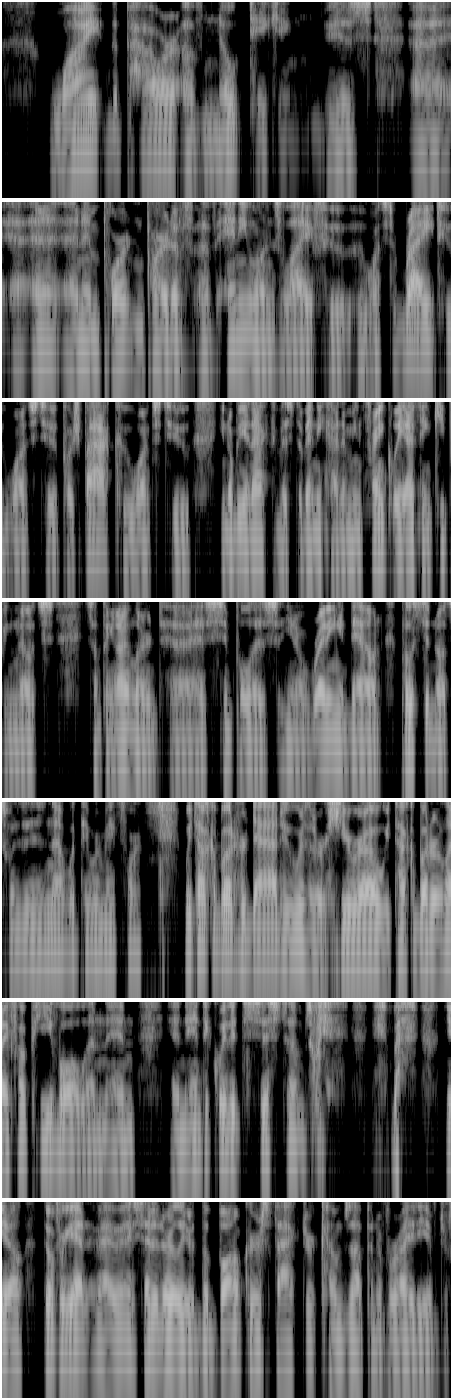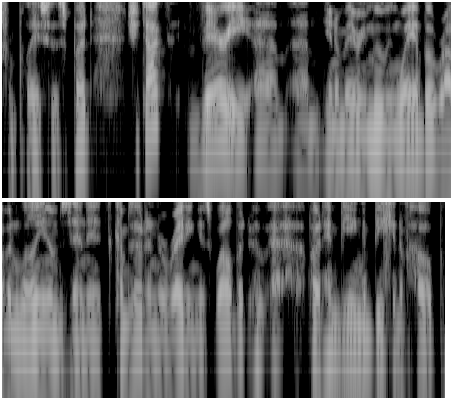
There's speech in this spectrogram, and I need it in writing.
why the power of note taking is uh, a, an important part of, of anyone's life who, who wants to write, who wants to push back, who wants to, you know, be an activist of any kind. I mean, frankly, I think keeping notes, something I learned uh, as simple as, you know, writing it down, post-it notes. Isn't that what they were made for? We talk about her dad, who was her hero. We talk about her life upheaval and, and, and antiquated systems. you know, don't forget, I, I said it earlier, the bonkers factor comes up in a variety of different places, but she talked very um, um, in a very moving way about Robin Williams, and it comes out in her writing as well. But who, uh, about him being a beacon of hope,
